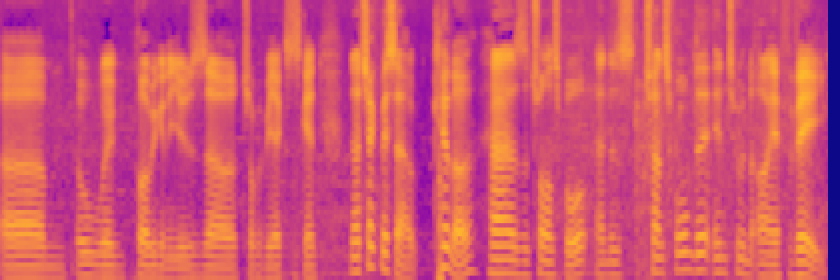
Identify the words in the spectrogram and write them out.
Um, oh, we're probably going to use our Chopper VX again. Now check this out. Killer has a transport and has transformed it into an IFV.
